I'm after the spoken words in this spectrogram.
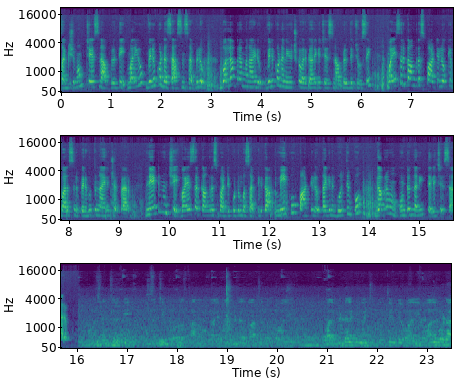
సంక్షేమం చేసిన అభివృద్ధి మరియు వినుకొండ శాసనసభ్యులు బొల్లా బ్రహ్మనాయుడు వినుకొండ నియోజకవర్గానికి చేసిన అభివృద్ధి చూసి వైఎస్ఆర్ కాంగ్రెస్ పార్టీలోకి వలసలు పెరుగుతున్నాయని చెప్పారు. నేటి నుంచి వైఎస్ఆర్ కాంగ్రెస్ పార్టీ కుటుంబ సభ్యులుగా మీకు పార్టీలో తగిన గుర్తింపు గౌరవం ఉంటుందని తెలియజేశారు. వాళ్ళ బిడ్డలకి మంచి గుర్తింపు ఇవ్వాలి వాళ్ళు కూడా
